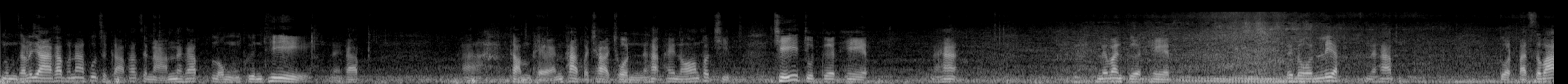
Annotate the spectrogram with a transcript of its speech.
หนุ่มสารยาครับหัวหน้าผู้สื่อข่าวภาคสนามนะครับ ลงพื้นที่นะครับอ่าทำแผนภาคประชาชนนะครับ ให้น้องเขาฉีดชี้จุดเกิดเหตุนะฮะ ในวันเกิดเหตุได้โดนเรียกนะครับ ตรวจปัสสาวะ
